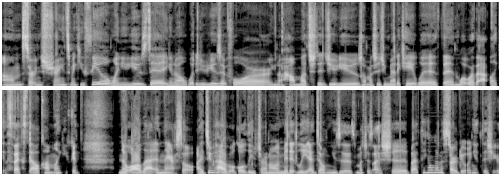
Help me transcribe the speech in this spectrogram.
um, certain strains make you feel when you used it. You know, what did you use it for? You know, how much did you use? How much did you medicate with? And what were the like effects, the outcome? Like you can know all that in there. So I do have a gold leaf journal. Admittedly, I don't use it as much as I should, but I think I'm going to start doing it this year.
